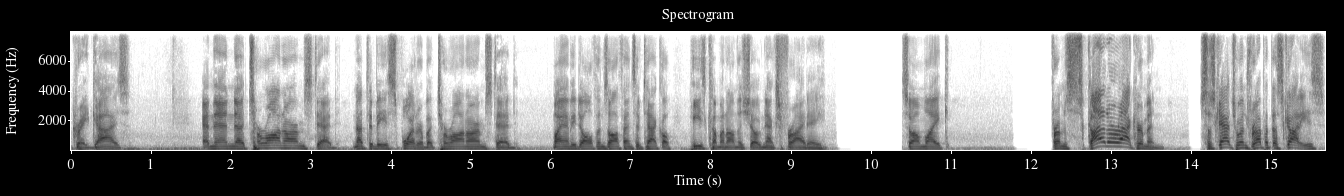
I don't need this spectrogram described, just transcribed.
Great guys. And then uh, Teron Armstead, not to be a spoiler, but Teron Armstead, Miami Dolphins offensive tackle, he's coming on the show next Friday. So I'm like, from Skylar Ackerman, Saskatchewan's rep at the Scotties,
